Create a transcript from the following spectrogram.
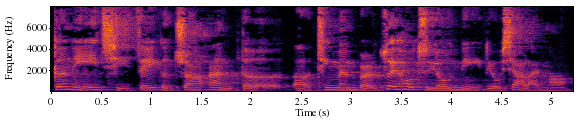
跟你一起这一个专案的呃 team member，最后只有你留下来吗？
